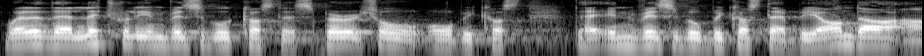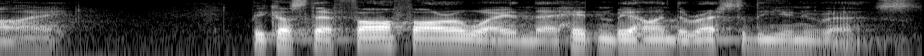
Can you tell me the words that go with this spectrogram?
Whether they're literally invisible because they're spiritual or because they're invisible because they're beyond our eye, because they're far, far away and they're hidden behind the rest of the universe,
